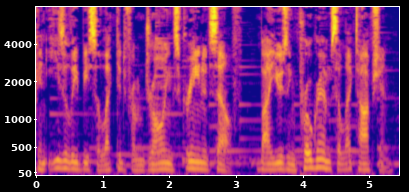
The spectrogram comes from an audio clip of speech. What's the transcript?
can easily be selected from drawing screen itself, by using Program Select option.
